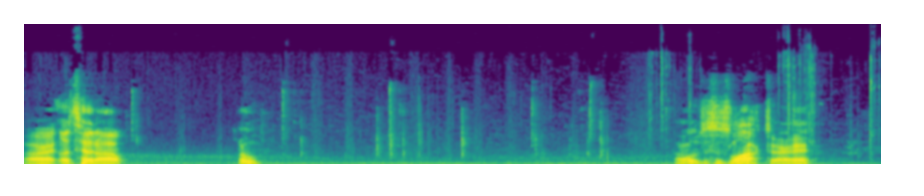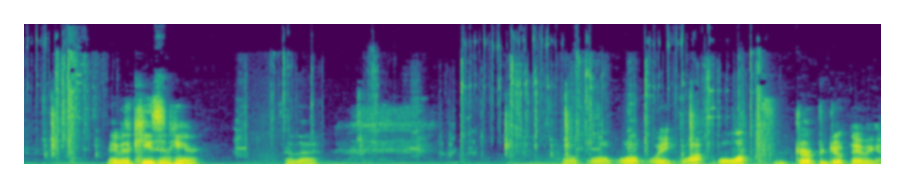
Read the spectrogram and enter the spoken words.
Alright, let's head out. Oh. Oh, this is locked. Alright. Maybe the key's in here. Or the... Oh, whoa, whoa, wait, whop, whop, derp, derp. There we go.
